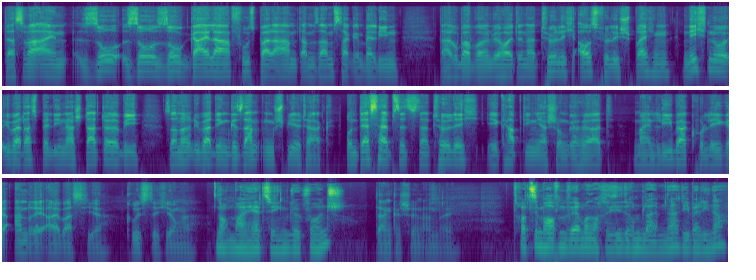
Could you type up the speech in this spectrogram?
Das war ein so, so, so geiler Fußballabend am Samstag in Berlin. Darüber wollen wir heute natürlich ausführlich sprechen. Nicht nur über das Berliner Stadtderby, sondern über den gesamten Spieltag. Und deshalb sitzt natürlich, ihr habt ihn ja schon gehört, mein lieber Kollege André Albers hier. Grüß dich, Junge. Nochmal herzlichen Glückwunsch. Dankeschön, André. Trotzdem hoffen wir immer noch, dass sie drin bleiben, ne, die Berliner?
